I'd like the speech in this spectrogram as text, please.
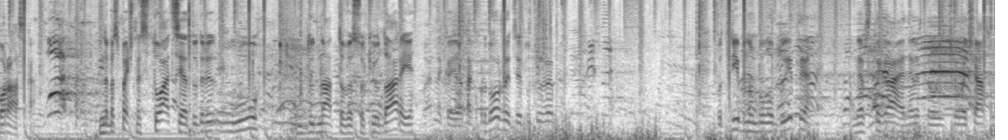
поразка. Небезпечна ситуація. Тут, у, тут надто високі удари. Верника, і атак продовжується. І Тут уже потрібно було бити. Не встигає, не вистачило часу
